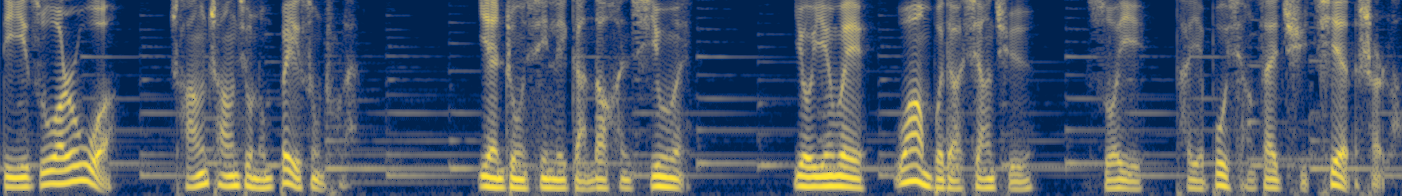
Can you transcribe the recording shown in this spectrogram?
抵足而卧，常常就能背诵出来。燕仲心里感到很欣慰，又因为忘不掉香群，所以他也不想再娶妾的事了。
